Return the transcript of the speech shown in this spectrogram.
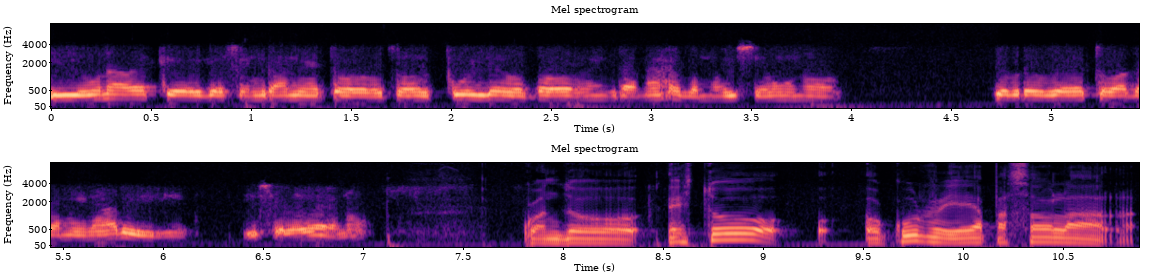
y una vez que, que se engrane todo todo el puzzle o todo el engranaje, como dice uno, yo creo que esto va a caminar y, y se le ve, ¿no? Cuando esto ocurre y haya pasado la,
